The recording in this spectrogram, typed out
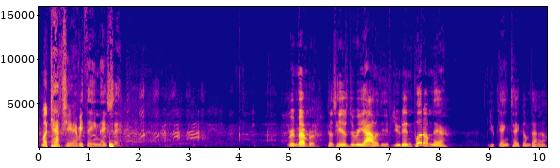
I'm going to capture everything they say. Remember, because here's the reality if you didn't put them there, you can't take them down.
